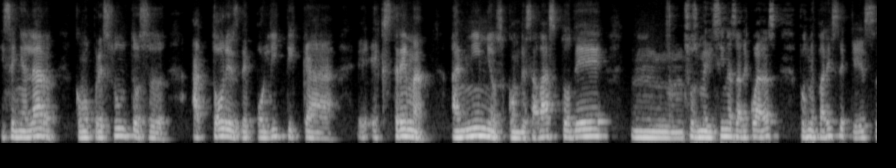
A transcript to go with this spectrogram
y señalar como presuntos eh, actores de política eh, extrema a niños con desabasto de mm, sus medicinas adecuadas, pues me parece que es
